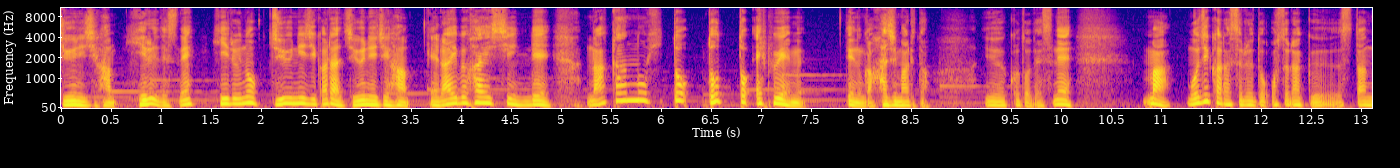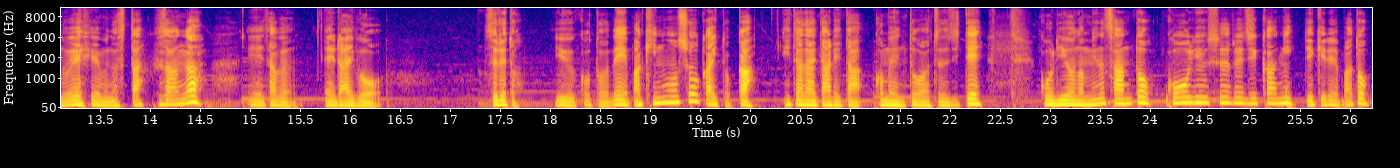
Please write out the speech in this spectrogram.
12時半、昼ですね。昼の12時から12時半、えライブ配信で中の人 .fm っていうのが始まるということですね。まあ、文字からするとおそらくスタンド FM のスタッフさんが、えー、多分、えー、ライブをするということで、まあ、機能紹介とかいただいてあれたコメントを通じてご利用の皆さんと交流する時間にできればと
